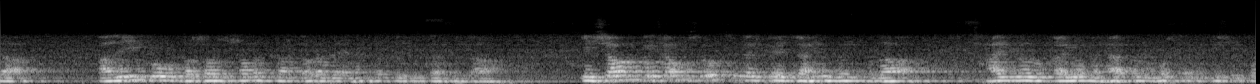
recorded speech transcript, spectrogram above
کا۔ علی کو بسر سمجھ کا طلب ہے حضرت فکر خدا ایشام کے شام سروت سے کر کے جاہی ہوئے خدا۔ حی القیوم حیات المسلم کسی کو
